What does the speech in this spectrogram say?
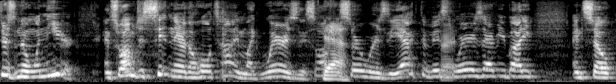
there's no one here. And so I'm just sitting there the whole time, like, where is this Yeah. officer? Where's the activist? Where is everybody? And so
